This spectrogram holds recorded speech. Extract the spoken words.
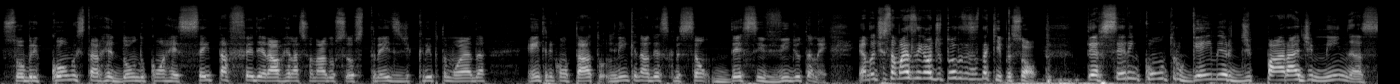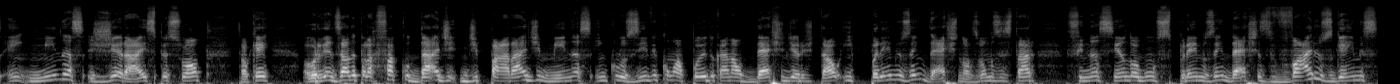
sobre como estar redondo com a Receita Federal relacionada aos seus trades de criptomoeda. Entre em contato, link na descrição desse vídeo também. E a notícia mais legal de todas é essa daqui, pessoal. Terceiro encontro gamer de Pará de Minas, em Minas Gerais, pessoal, tá ok? Organizado pela Faculdade de Pará de Minas, inclusive com o apoio do canal Dash Digital e prêmios em Dash. Nós vamos estar financiando alguns prêmios em Dashes, vários games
